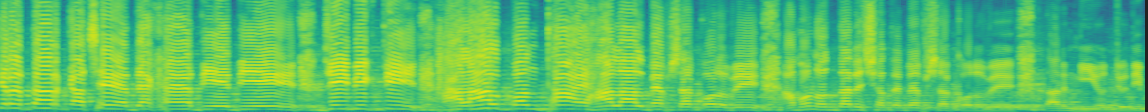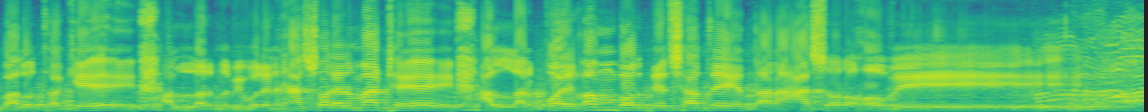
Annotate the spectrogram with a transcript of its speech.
ক্রেতার কাছে দেখায়া দিয়ে দিয়ে যেই ব্যক্তি হালাল পন্থায় হালাল ব্যবসা করবে, আমানতদারের সাথে ব্যবসা করবে, তার নিয়ত যদি ভালো থাকে, আল্লাহর নবী বলেন, হাসরের মাঠে আল্লাহর পয়গম্বরদের সাথে তার আসর হবে। আল্লাহ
